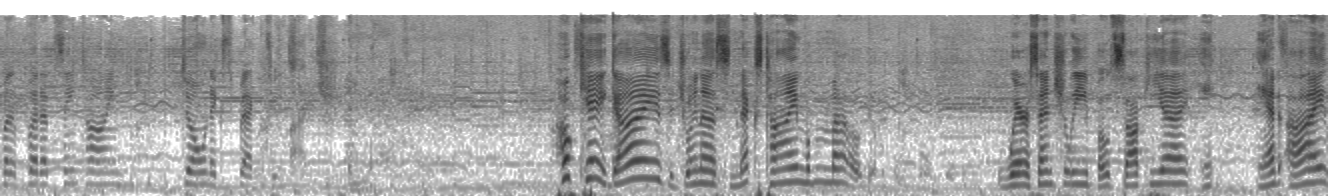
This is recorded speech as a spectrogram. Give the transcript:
but but at the same time, don't expect too much. Okay, guys, join us next time, where essentially both Sakia and I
